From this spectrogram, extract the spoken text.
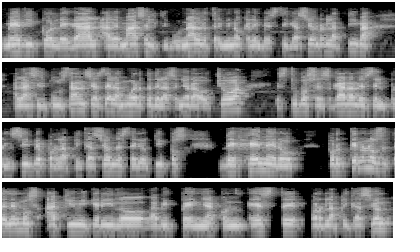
médico-legal. Además, el tribunal determinó que la investigación relativa a las circunstancias de la muerte de la señora Ochoa estuvo sesgada desde el principio por la aplicación de estereotipos de género ¿Por qué no nos detenemos aquí, mi querido David Peña, con este, por la aplicación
